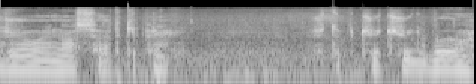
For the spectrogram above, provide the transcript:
Живой насадки прям. Чтобы чуть-чуть было.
